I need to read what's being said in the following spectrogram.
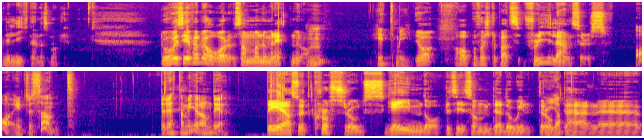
Det är liknande smak. Då har vi se ifall vi har samma nummer ett nu då. Mm. Hit me. Jag har på första plats Freelancers. Ja, intressant. Berätta mer om det. Det är alltså ett Crossroads-game då, precis som Dead of Winter och Japp. det här... Eh,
